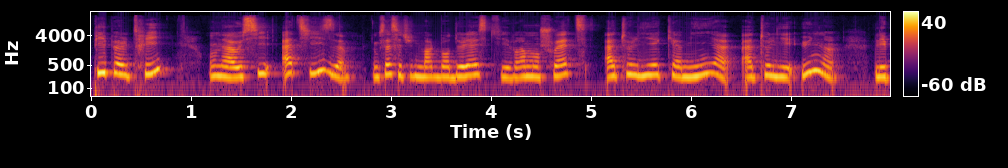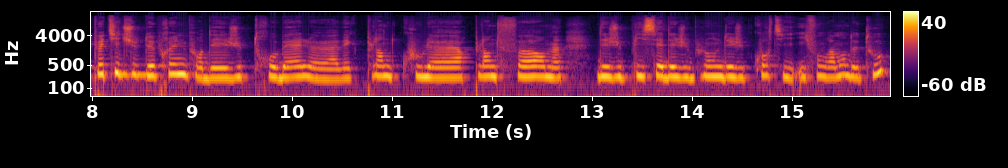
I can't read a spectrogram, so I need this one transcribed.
People Tree. On a aussi Attise, donc ça c'est une marque bordelaise qui est vraiment chouette. Atelier Camille, Atelier 1, les petites jupes de prune pour des jupes trop belles euh, avec plein de couleurs, plein de formes, des jupes plissées, des jupes longues, des jupes courtes, ils, font vraiment de tout.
